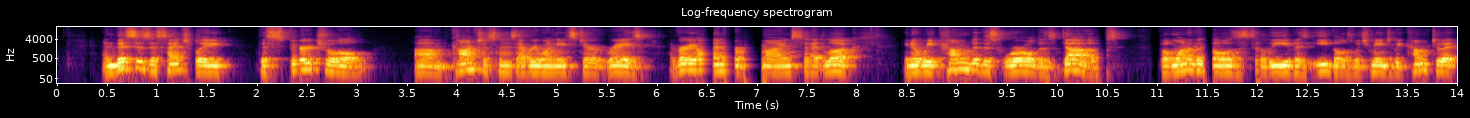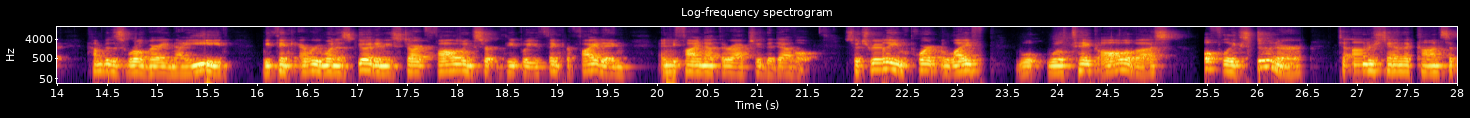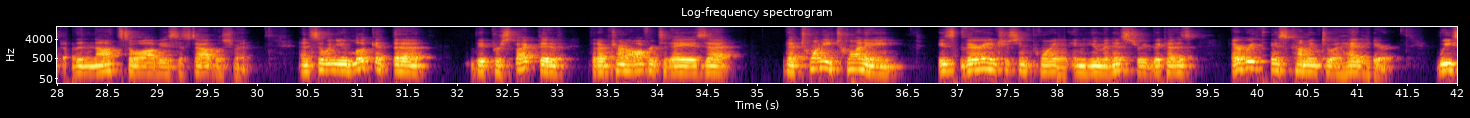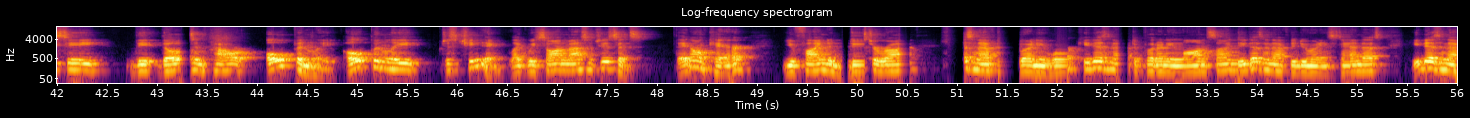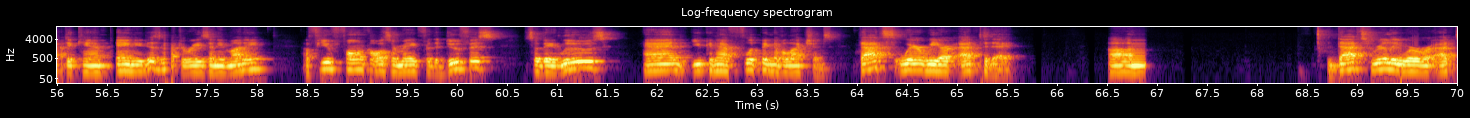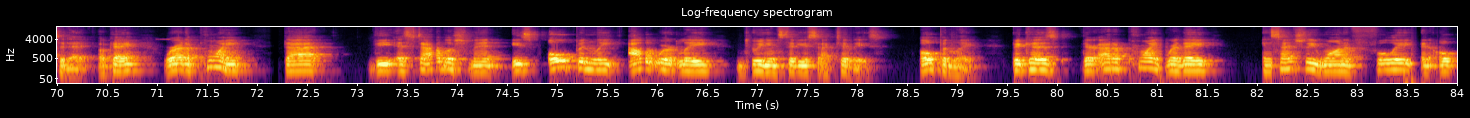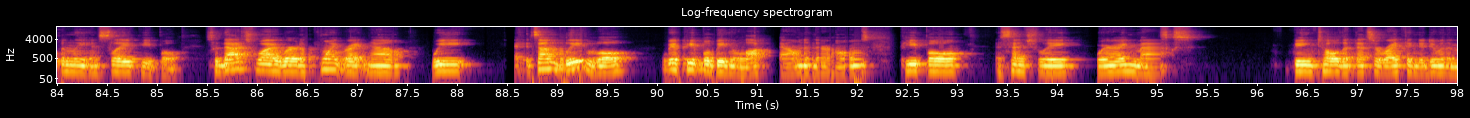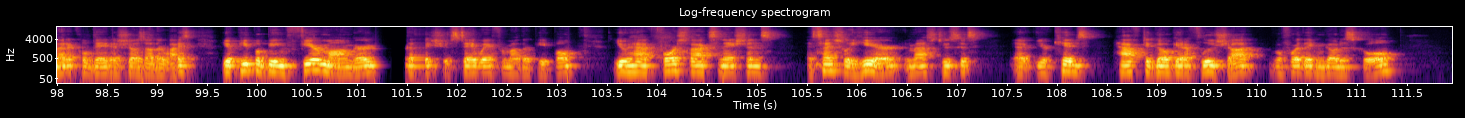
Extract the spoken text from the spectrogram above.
And this is essentially the spiritual um, consciousness everyone needs to raise. A very old mentor of mine said, Look, you know, we come to this world as doves, but one of the goals is to leave as eagles, which means we come to it, come to this world very naive. We think everyone is good, and you start following certain people you think are fighting, and you find out they're actually the devil. So it's really important. Life will, will take all of us, hopefully sooner, to understand the concept of the not so obvious establishment. And so when you look at the the perspective that I'm trying to offer today is that that 2020 is a very interesting point in human history because everything is coming to a head here. We see the those in power openly, openly just cheating, like we saw in Massachusetts. They don't care. You find a duce to run. He doesn't have to do any work. He doesn't have to put any lawn signs. He doesn't have to do any standouts. He doesn't have to campaign. He doesn't have to raise any money. A few phone calls are made for the doofus, so they lose, and you can have flipping of elections. That's where we are at today. Um, that's really where we're at today. Okay. We're at a point that the establishment is openly, outwardly doing insidious activities, openly, because they're at a point where they essentially want to fully and openly enslave people. So that's why we're at a point right now. We, it's unbelievable. We have people being locked down in their homes, people essentially wearing masks, being told that that's the right thing to do when the medical data shows otherwise. You have people being fear mongered that they should stay away from other people. You have forced vaccinations essentially here in Massachusetts. Uh, your kids have to go get a flu shot before they can go to school.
